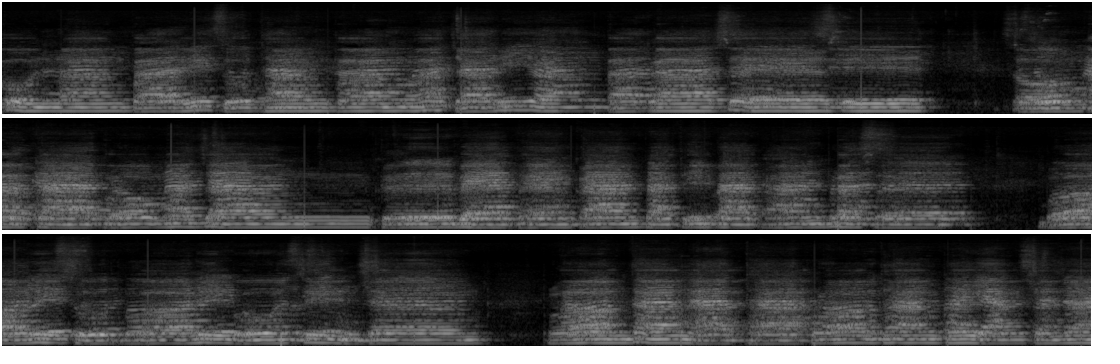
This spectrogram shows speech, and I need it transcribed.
ปุณังปริสุทธัง รรมจริยังปกาเสสิทรงประกาศพรหมจรรย์คือแบบแห่งการปฏิบัติอันประเสริฐบริสุทธิ์บริบูรณ์สิ้นเชิง พร้อมทั้งอัตถาพร้อมทั้งพยัญชนะ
